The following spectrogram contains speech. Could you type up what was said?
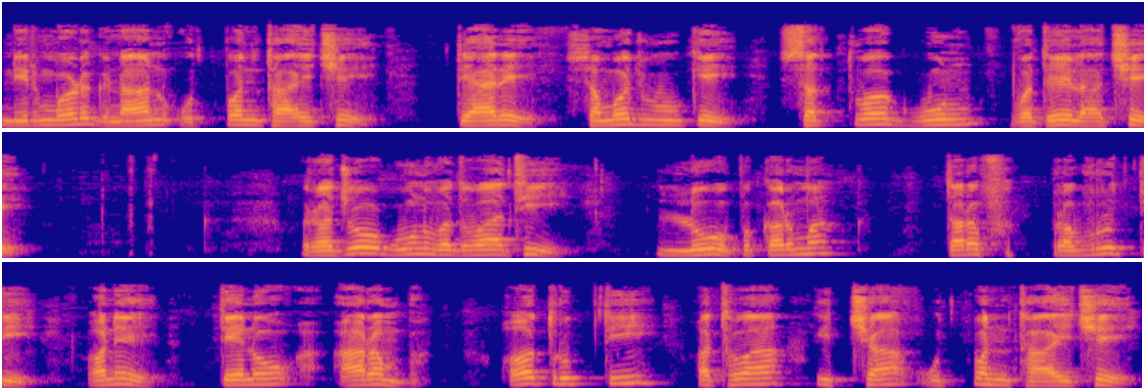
નિર્મળ જ્ઞાન ઉત્પન્ન થાય છે, ત્યારે સમજવું કે સત્વ ગુણ વધેલા છે. રજોગુણ વધવાથી લોભ કર્મ તરફ પ્રવૃત્તિ અને તેનો આરંભ અતૃપ્તિ અથવા ઈચ્છા ઉત્પન્ન થાય છે.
